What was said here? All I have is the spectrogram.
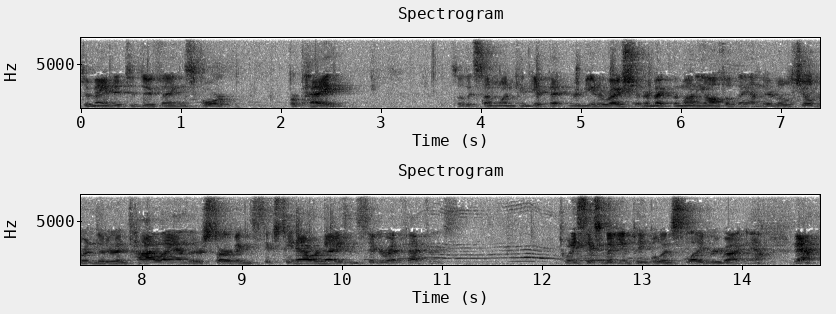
demanded to do things for, for pay so that someone can get that remuneration or make the money off of them. There are little children that are in Thailand that are serving 16 hour days in cigarette factories. 26 million people in slavery right now. Now,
